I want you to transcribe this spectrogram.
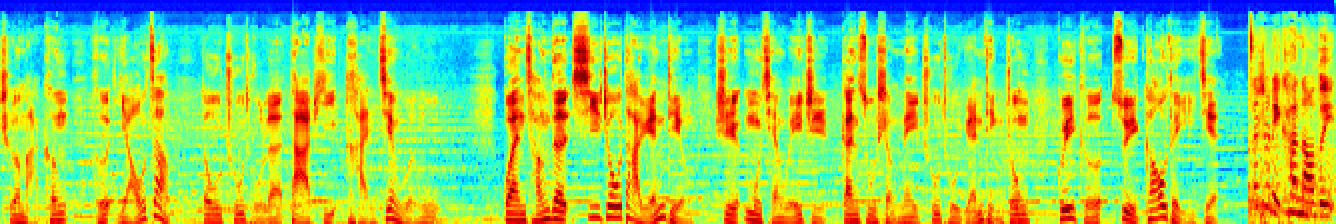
车马坑和窑葬，都出土了大批罕见文物。馆藏的西周大圆鼎是目前为止甘肃省内出土圆鼎中规格最高的一件。在这里看到的，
